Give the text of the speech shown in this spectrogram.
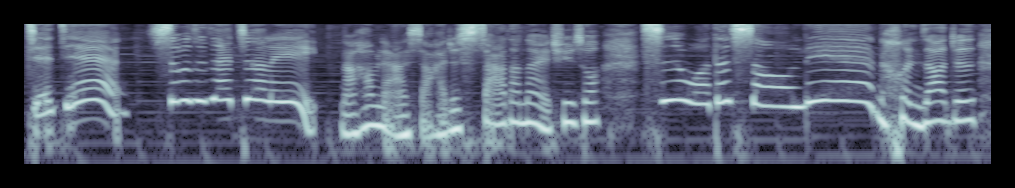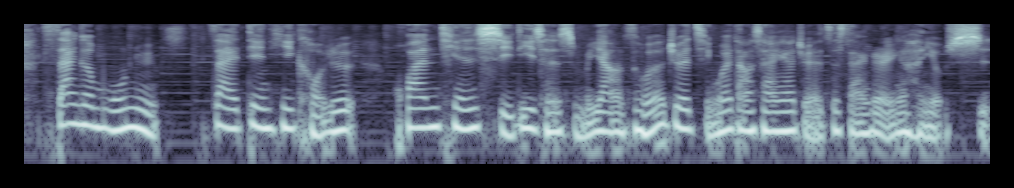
姐姐，是不是在这里？”然后他们两个小孩就杀到那里去，说：“是我的手链。”然后你知道，就是三个母女在电梯口就欢天喜地成什么样子？我就觉得警卫当下应该觉得这三个人应该很有事。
